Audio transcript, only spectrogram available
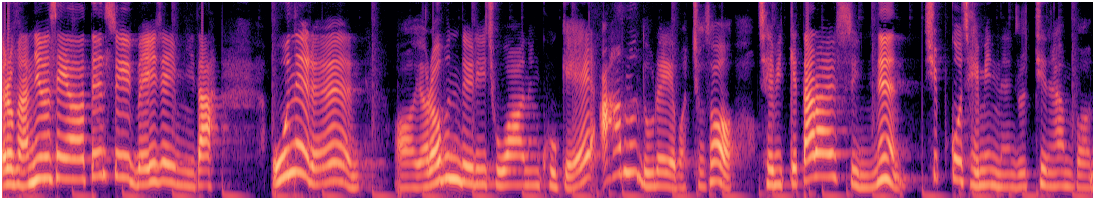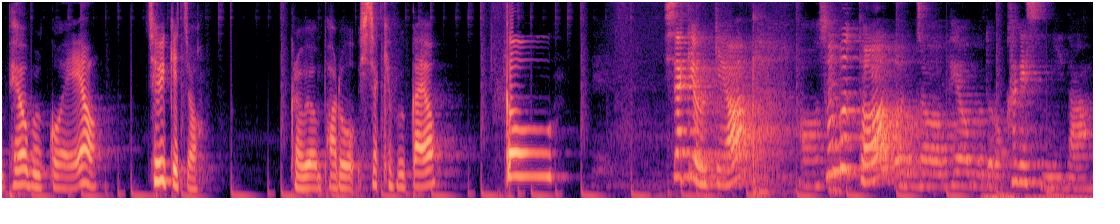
여러분 안녕하세요. 댄스윗 메이제입니다. 오늘은 어, 여러분들이 좋아하는 곡에 아무 노래에 맞춰서 재밌게 따라할 수 있는 쉽고 재밌는 루틴을 한번 배워볼 거예요. 재밌겠죠? 그러면 바로 시작해 볼까요? 고! 시작해 볼게요. 어, 손부터 먼저 배워보도록 하겠습니다.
